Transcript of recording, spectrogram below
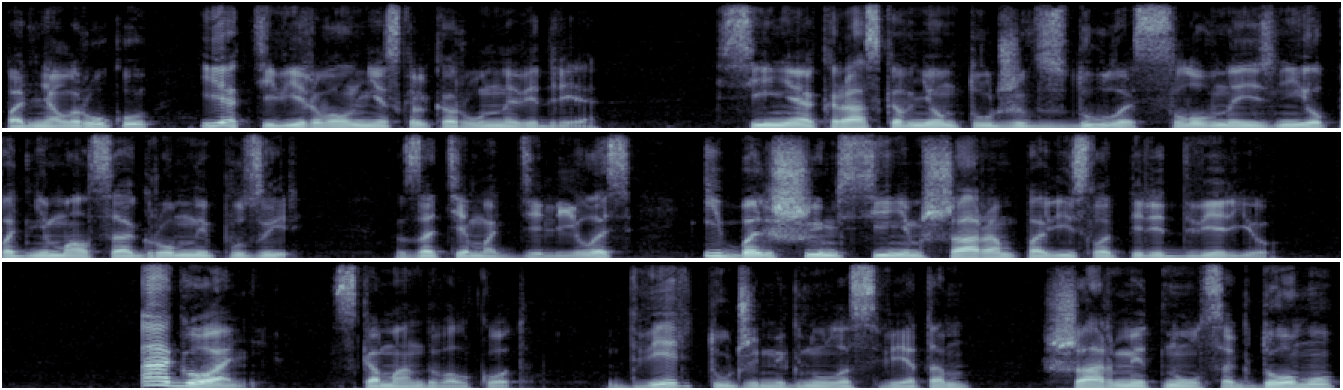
поднял руку и активировал несколько рун на ведре. Синяя краска в нем тут же вздулась, словно из нее поднимался огромный пузырь. Затем отделилась и большим синим шаром повисла перед дверью. «Огонь!» — скомандовал кот. Дверь тут же мигнула светом, шар метнулся к дому,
